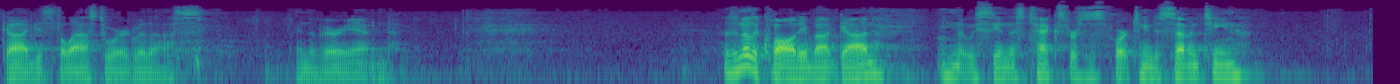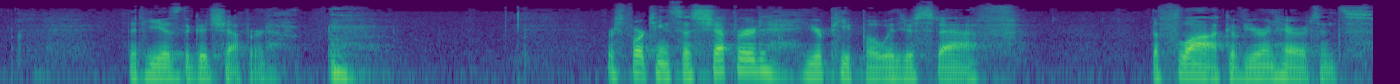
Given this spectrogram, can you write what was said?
God gets the last word with us in the very end. There's another quality about God that we see in this text, verses 14 to 17, that he is the good shepherd. Verse 14 says, Shepherd your people with your staff, the flock of your inheritance,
